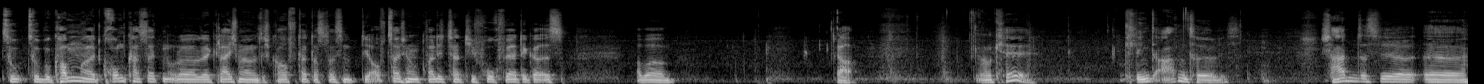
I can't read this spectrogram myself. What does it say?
zu, zu bekommen, halt Chromkassetten oder dergleichen, wenn man sich gekauft hat, dass das die Aufzeichnung qualitativ hochwertiger ist. Aber ja, Okay. Klingt abenteuerlich. Schade, dass wir. Äh,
